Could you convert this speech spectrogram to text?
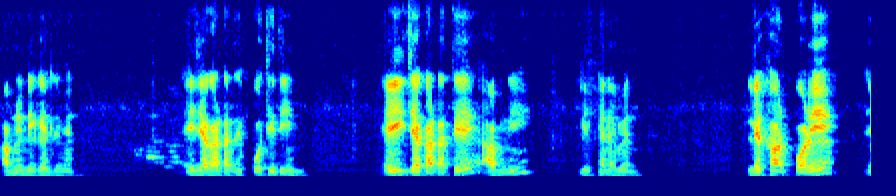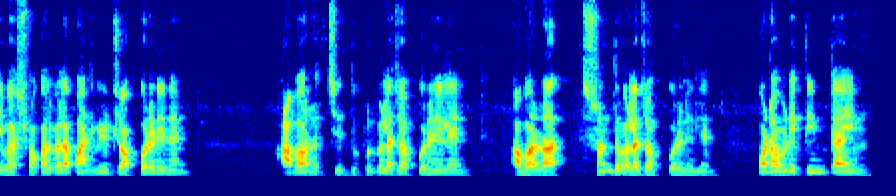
আপনি লিখে নেবেন। এই জায়গাটাতে প্রতিদিন এই জায়গাটাতে আপনি লিখে নেবেন। লেখার পরে এবার সকালবেলা পাঁচ মিনিট জব করে নিলেন। আবার হচ্ছে দুপুরবেলা জব করে নিলেন। আবার রাত, সন্ধ্যেবেলা জব করে নিলেন। মোটামুটি তিন টাইম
